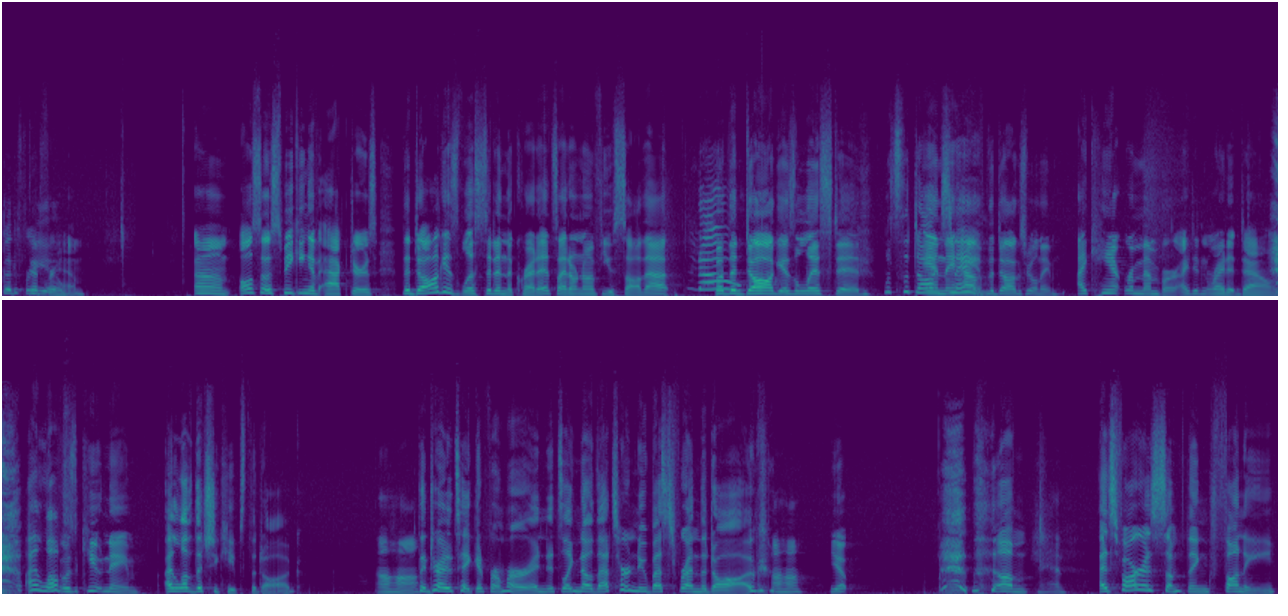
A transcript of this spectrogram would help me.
good for Good you. for him. Um, also, speaking of actors, the dog is listed in the credits. I don't know if you saw that, but the dog is listed, What's the dog's name? and they name? have the dog's real name. I can't remember. I didn't write it down. I love. It was a cute name. I love that she keeps the dog. Uh huh. They try to take it from her, and it's like, no, that's her new best friend, the dog. Uh huh. Yep. um, Man. as far as something funny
